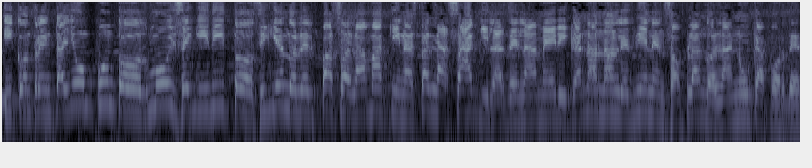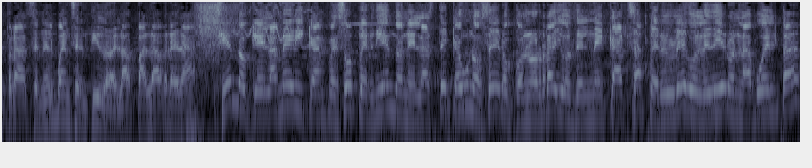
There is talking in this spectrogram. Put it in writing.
Y con 31 puntos muy seguiditos, siguiéndole el paso a la máquina, están las águilas de la América. No, no, les vienen soplando la nuca por detrás, en el buen sentido de la palabra, ¿verdad? Siendo que el América empezó perdiendo en el Azteca 1-0 con los rayos del Necaxa, pero luego le dieron la vuelta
